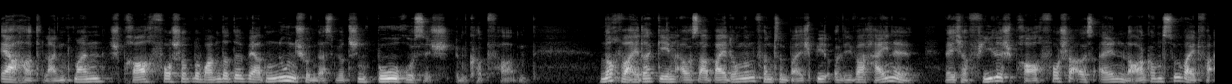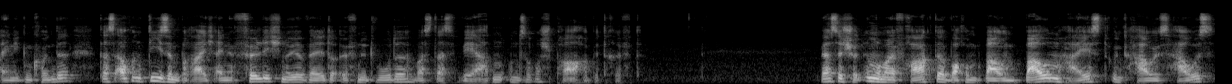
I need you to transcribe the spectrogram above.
Erhard Landmann, Sprachforscher Bewanderte werden nun schon das Wörtchen Borussisch im Kopf haben. Noch weiter gehen Ausarbeitungen von zum Beispiel Oliver Heinl, welcher viele Sprachforscher aus allen Lagern so weit vereinigen konnte, dass auch in diesem Bereich eine völlig neue Welt eröffnet wurde, was das Werden unserer Sprache betrifft. Wer sich schon immer mal fragte, warum Baum Baum heißt und Haus Haus,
